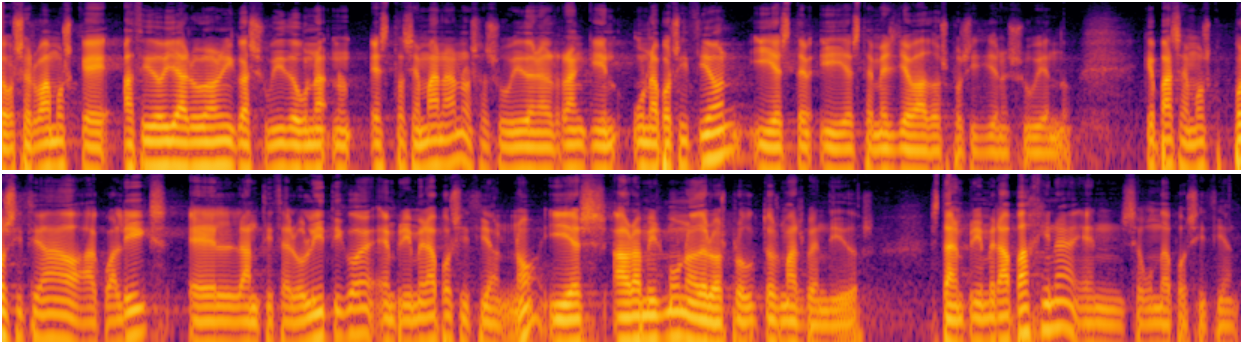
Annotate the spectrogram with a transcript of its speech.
Observamos que ácido hialurónico ha subido una- esta semana, nos ha subido en el ranking una posición y este, y este mes lleva dos posiciones subiendo. ¿Qué pasa? Hemos posicionado a Aqualix, el anticelulítico, en primera posición, ¿no? Y es ahora mismo uno de los productos más vendidos. Está en primera página y en segunda posición,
